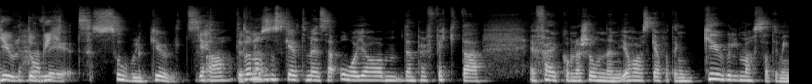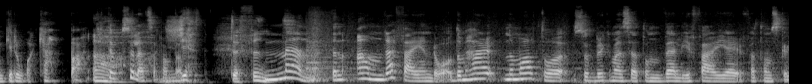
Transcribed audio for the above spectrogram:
Gult och vitt. Solgult. Ja, det var någon som skrev till mig så här, åh jag har den perfekta eh, färgkombinationen. Jag har skaffat en gul mössa till min grå kappa. Ah, det också lät så fantastiskt. Jättefint. Men den andra färgen då, de här, normalt då så brukar man säga att de väljer färger för att de ska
